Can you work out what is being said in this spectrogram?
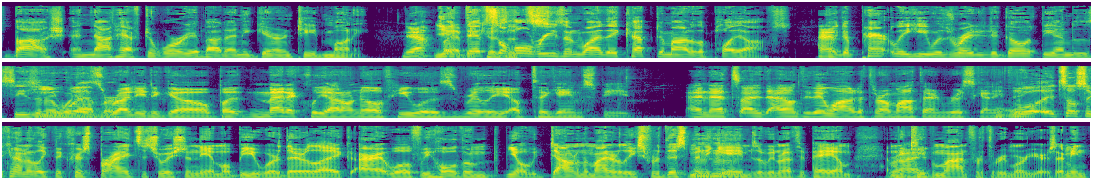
Bosh and not have to worry about any guaranteed money. Yeah, Yeah, that's the whole reason why they kept him out of the playoffs. Like apparently he was ready to go at the end of the season he or was whatever. ready to go, but medically, I don't know if he was really up to game speed. And that's I, I don't think they wanted to throw him out there and risk anything. Well, it's also kind of like the Kris Bryant situation in the MLB, where they're like, "All right, well, if we hold them, you know, down in the minor leagues for this many games, then we don't have to pay them, and Mm-hmm. Right. we keep them on for three more years." I mean,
